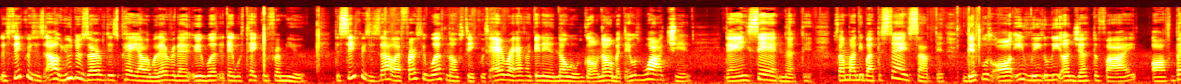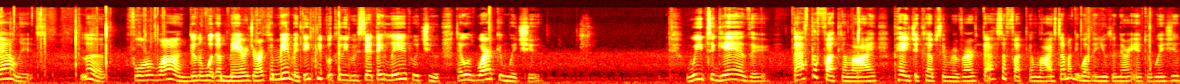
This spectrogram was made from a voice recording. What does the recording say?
The secrets is out. You deserve this payout or whatever that it was that they was taking from you. The secrets is out. At first, it was no secrets. Everybody acted like they didn't know what was going on, but they was watching. They ain't said nothing. Somebody about to say something. This was all illegally, unjustified, off balance. Look, four of wands, dealing with a marriage or a commitment. These people could even said they lived with you. They was working with you. We together. That's the fucking lie. Page of Cups in reverse. That's a fucking lie. Somebody wasn't using their intuition.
